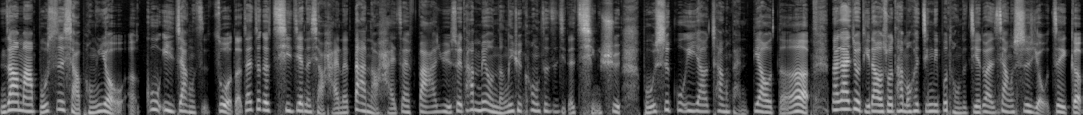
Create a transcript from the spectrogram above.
你知道吗？不是小朋友呃故意这样子做的，在这个期间的小孩呢，大脑还在发育，所以他没有能力去控制自己的情绪，不是故意要唱反调的。那刚才就提到说，他们会经历不同的阶段，像是有这个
